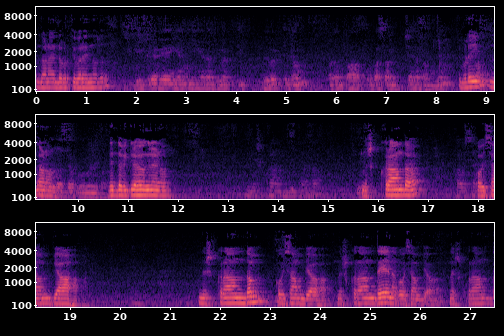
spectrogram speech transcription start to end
എന്താണ് അതിന്റെ വൃത്തി പറയുന്നത്? ഇവിടെയും എന്താണ്? ഇതിന്റെ വിഗ്രഹം എങ്ങനെയാണ്? നിഷ്ക്രാന്ത കൗശാംബ്യാഹ. നിഷ്ക്രാന്തം കൗശാംബ്യാഹ. നിഷ്ക്രാന്തേന കൗശാംബ്യാഹ. നിഷ്ക്രാന്ത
